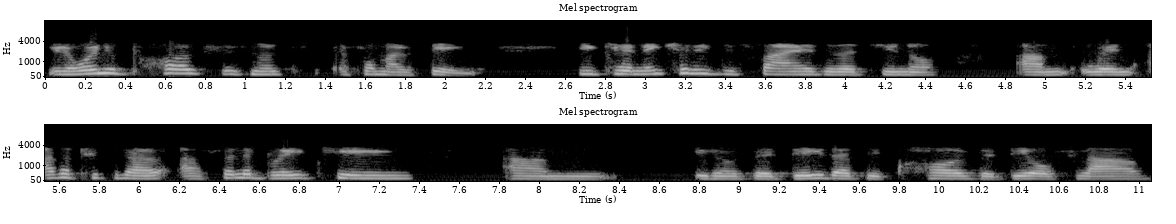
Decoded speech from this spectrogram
You know, when you pause, it's not a formal thing. You can actually decide that, you know, um, when other people are, are celebrating, um, you know, the day that they call the day of love,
